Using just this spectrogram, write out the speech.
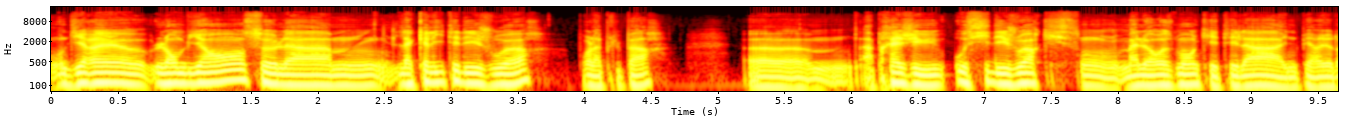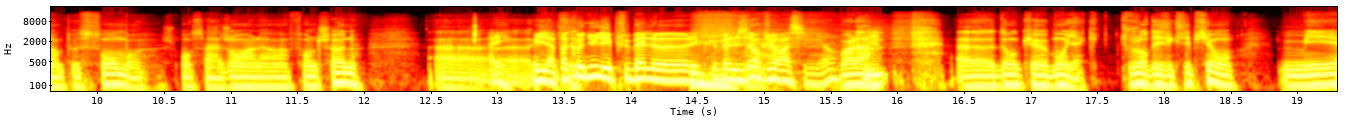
on dirait l'ambiance, la, la qualité des joueurs, pour la plupart. Euh, après, j'ai eu aussi des joueurs qui sont malheureusement qui étaient là à une période un peu sombre. Je pense à Jean-Alain Fanchon. Euh, il n'a pas connu les plus belles les plus belles heures du Racing. Hein. Voilà. Mm. Euh, donc bon, il y a toujours des exceptions, mais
